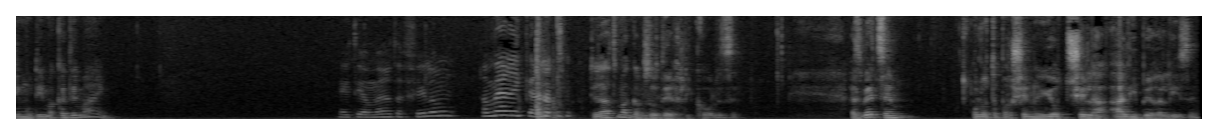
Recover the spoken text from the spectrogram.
לימודים אקדמיים. הייתי אומרת אפילו אמריקה. את יודעת מה? גם זו דרך לקרוא לזה. אז בעצם עולות הפרשנויות של הא-ליברליזם.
